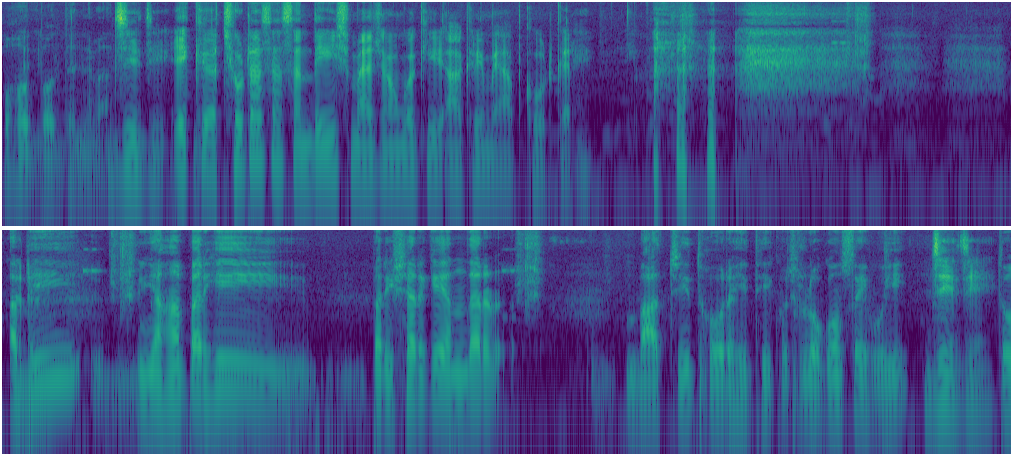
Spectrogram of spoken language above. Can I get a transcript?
बहुत बहुत धन्यवाद। जी जी एक छोटा सा संदेश मैं चाहूँगा कि आखिरी में आप कोट करें। अभी यहाँ पर ही परिसर के अंदर बातचीत हो रही थी कुछ लोगों से हुई। जी जी। तो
